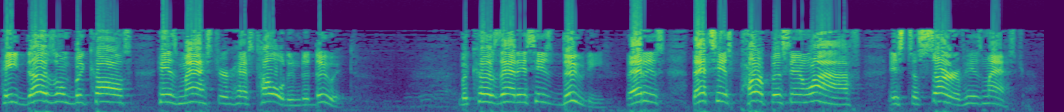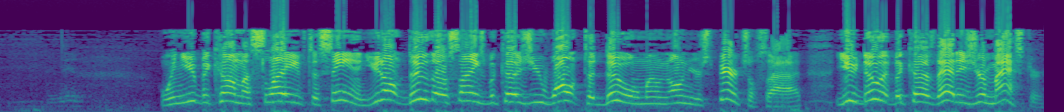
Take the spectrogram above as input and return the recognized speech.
He does them because his master has told him to do it. Because that is his duty. That is that's his purpose in life is to serve his master. When you become a slave to sin, you don't do those things because you want to do them on, on your spiritual side. You do it because that is your master.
